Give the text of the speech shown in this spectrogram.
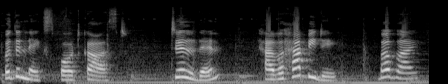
for the next podcast. Till then, have a happy day. Bye bye.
